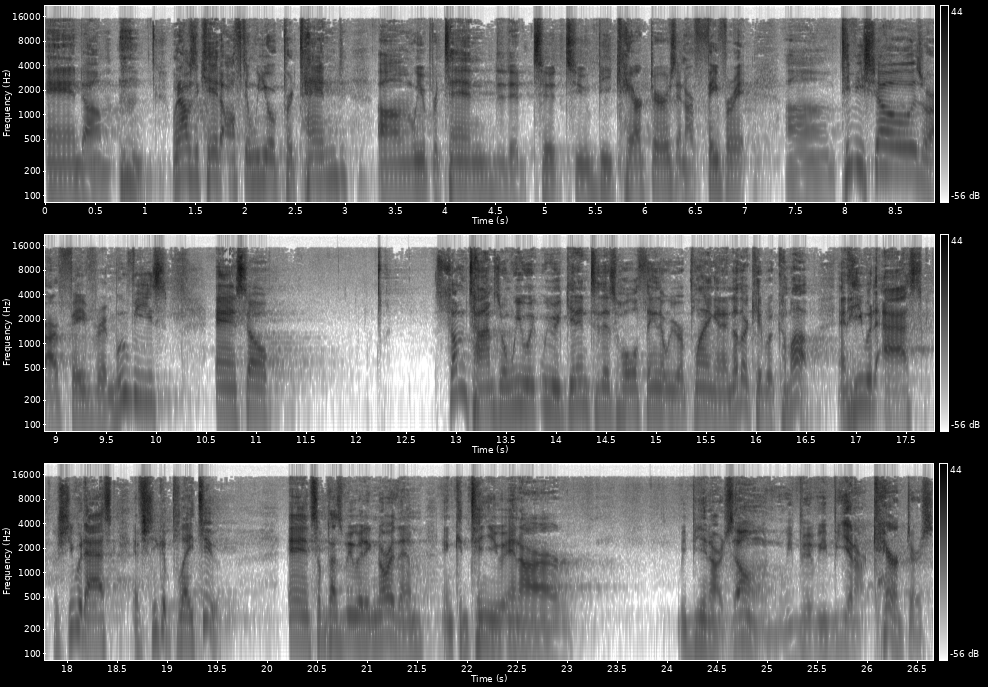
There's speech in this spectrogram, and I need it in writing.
And um, when I was a kid, often we would pretend, um, we would pretend to, to be characters in our favorite um, TV shows or our favorite movies. And so sometimes when we would, we would get into this whole thing that we were playing and another kid would come up and he would ask, or she would ask if she could play too. And sometimes we would ignore them and continue in our We'd be in our zone. We'd be, we'd be, in our characters.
